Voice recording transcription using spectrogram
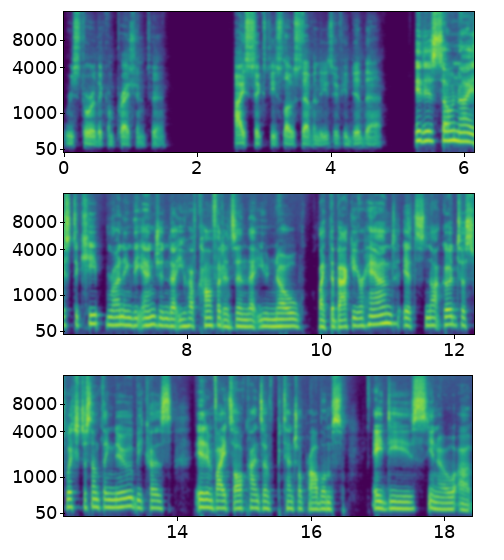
restore the compression to high 60s, low 70s if you did that. It is so nice to keep running the engine that you have confidence in, that you know like the back of your hand. It's not good to switch to something new because it invites all kinds of potential problems, ADs, you know. Uh,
